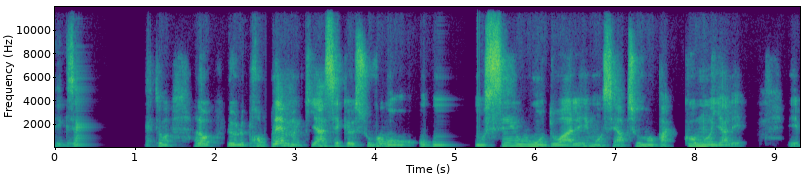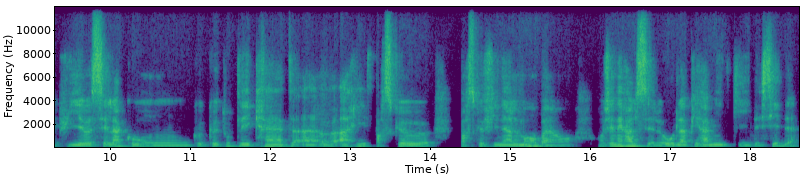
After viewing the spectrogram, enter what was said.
Exactement. Alors, le, problème qu'il y a, c'est que souvent, on, on, sait où on doit aller, mais on ne sait absolument pas comment y aller. Et puis, euh, c'est là que, que, toutes les craintes euh, arrivent parce que, parce que finalement, ben, en général, c'est le haut de la pyramide qui décide.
